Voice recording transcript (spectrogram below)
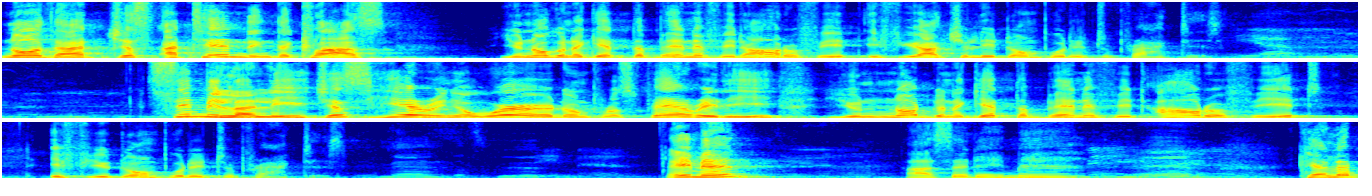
know that just attending the class you're not going to get the benefit out of it if you actually don't put it to practice. Similarly, just hearing a word on prosperity, you're not going to get the benefit out of it if you don't put it to practice. Amen. amen. I said amen. amen. Caleb,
